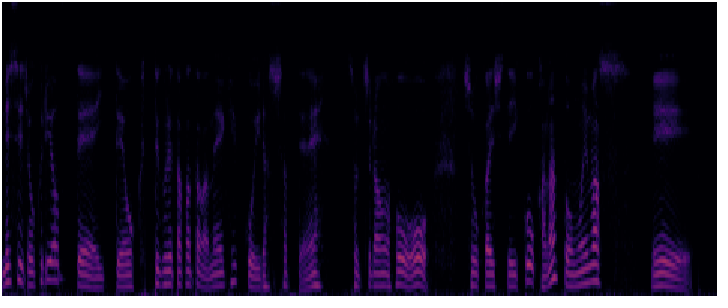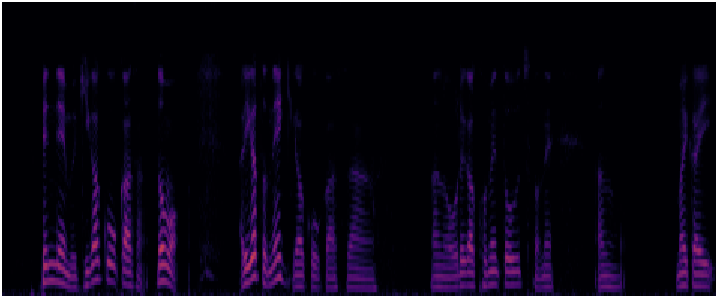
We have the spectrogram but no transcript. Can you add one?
メッセージ送るよって言って送ってくれた方がね、結構いらっしゃってね、そちらの方を紹介していこうかなと思います。えー、ペンネームギガコお母さん、どうも。ありがとうね、ギガコお母さん。あの、俺がコメントを打つとね、あの、毎回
